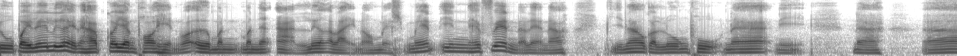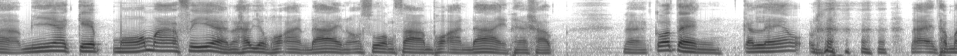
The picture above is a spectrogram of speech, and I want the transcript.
ดูไปเรื่อยๆนะครับ ก็ยังพอเห็นว่าเออมันมันยังอ่านเรื่องอะไรเนาะ Match Made in Heaven อะไรนะผีเน่ากับโลงผุนะฮะนี่นะอ่าเมียเก็บหมอมาเฟียนะครับ ยังพออ่านได้เนาะส่วงซามพออ่านได้นะครับนะก็แต่งกันแล้วนะทำไม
